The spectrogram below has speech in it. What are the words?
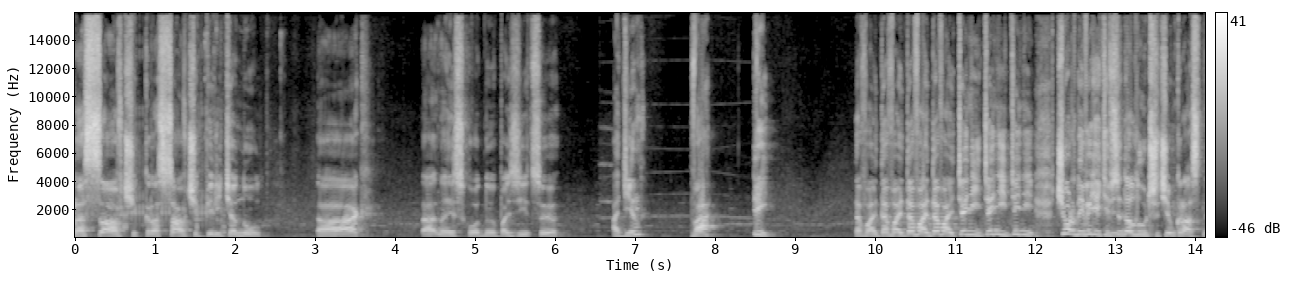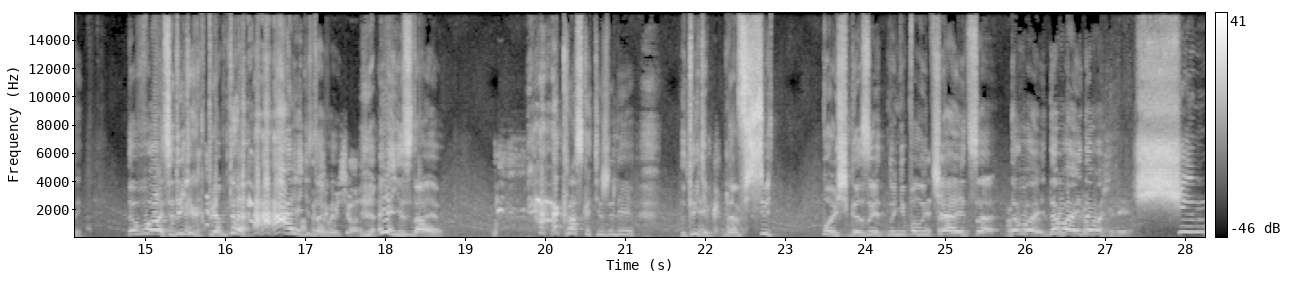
Красавчик, красавчик перетянул. Так, та- на исходную позицию. Один, два, три. Давай, давай, давай, давай, тяни, тяни, тяни. Черный, видите, всегда лучше, чем красный. Давай, смотрите, как прям так. Я не А знаю. А я не знаю. Краска тяжелее. Смотрите, на всю мощь газует, ну не получается. Давай, давай, давай. Щенок!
